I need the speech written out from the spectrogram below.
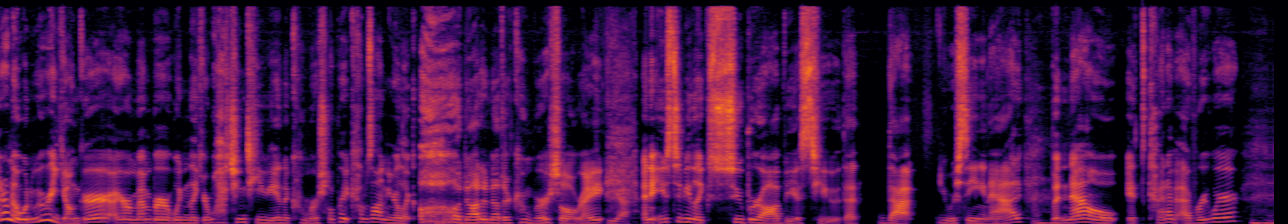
i don't know when we were younger i remember when like you're watching tv and the commercial break comes on and you're like oh not another commercial right? Yeah. and it used to be like super obvious to you that that you were seeing an ad mm-hmm. but now it's kind of everywhere mm-hmm.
